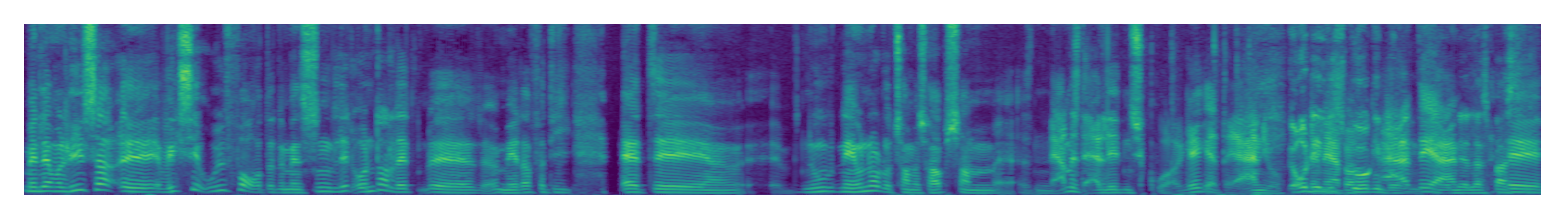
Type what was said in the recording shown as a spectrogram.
Men lad mig lige så, øh, jeg vil ikke sige udfordrende, men sådan lidt undre lidt øh, med dig, fordi at øh, nu nævner du Thomas Hobbes, som øh, nærmest er lidt en skurk, ikke? Det er han jo. Jo, det er lidt her skurk i. Ja, det er Ja, han. bare sige øh,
